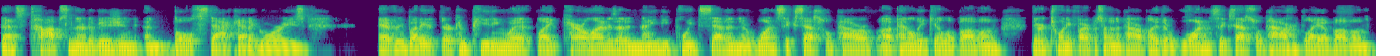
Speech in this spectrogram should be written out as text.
That's tops in their division and both stat categories everybody that they're competing with, like Carolina's at a 90.7. They're one successful power uh, penalty kill above them. They're 25% on the power play. They're one successful power play above them.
